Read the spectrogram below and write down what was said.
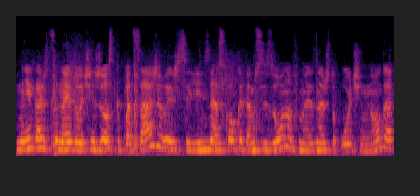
Мне кажется, на это очень жестко подсаживаешься. Я не знаю, сколько там сезонов, но я знаю, что очень много.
